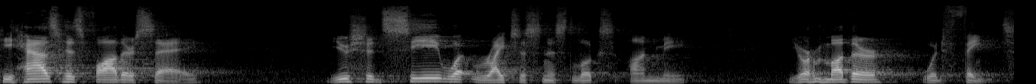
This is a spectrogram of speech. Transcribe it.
he has his father say, You should see what righteousness looks on me. Your mother would faint.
